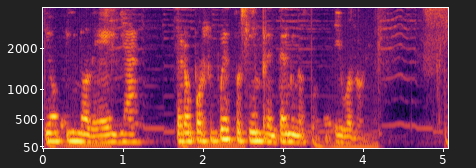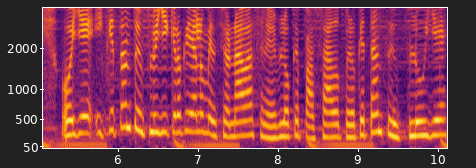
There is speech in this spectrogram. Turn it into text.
qué opino de ella, pero por supuesto siempre en términos positivos. Oye, ¿y qué tanto influye? Creo que ya lo mencionabas en el bloque pasado, pero ¿qué tanto influye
